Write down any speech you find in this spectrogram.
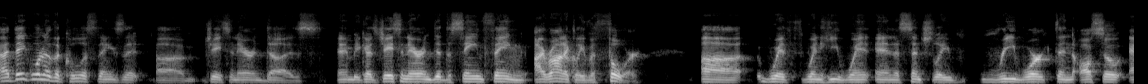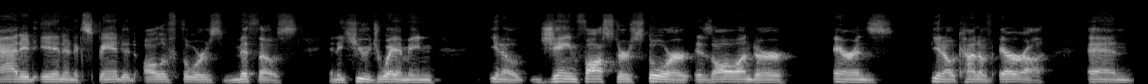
I think one of the coolest things that um, Jason Aaron does, and because Jason Aaron did the same thing, ironically, with Thor, uh, with when he went and essentially reworked and also added in and expanded all of Thor's mythos in a huge way. I mean, you know, Jane Foster's Thor is all under Aaron's, you know, kind of era, and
